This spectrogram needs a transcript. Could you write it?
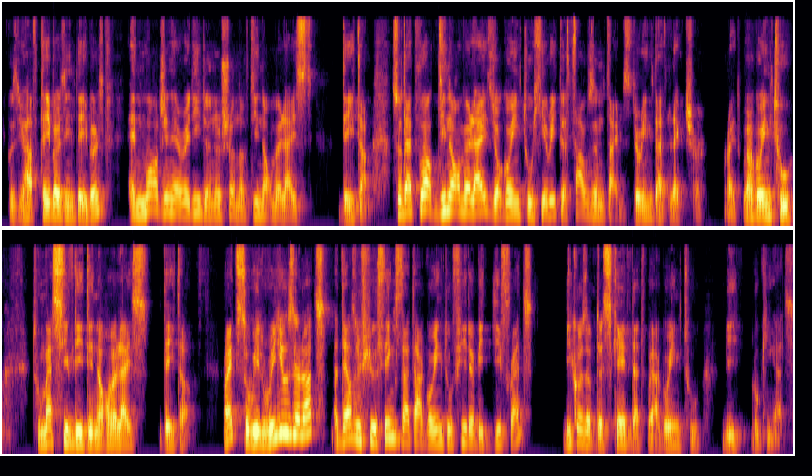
because you have tables in tables, and more generally, the notion of denormalized data. So that word denormalized, you're going to hear it a thousand times during that lecture, right? We're going to to massively denormalize data, right? So we'll reuse a lot, but there's a few things that are going to feel a bit different because of the scale that we are going to be looking at.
